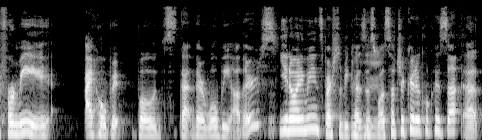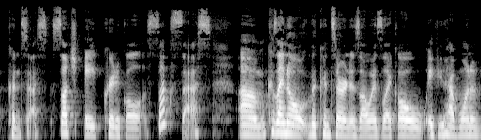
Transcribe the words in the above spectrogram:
for me, I hope it bodes that there will be others. You know what I mean? Especially because this Mhm. was such a critical uh, success, such a critical success. Um, because I know the concern is always like, oh, if you have one of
